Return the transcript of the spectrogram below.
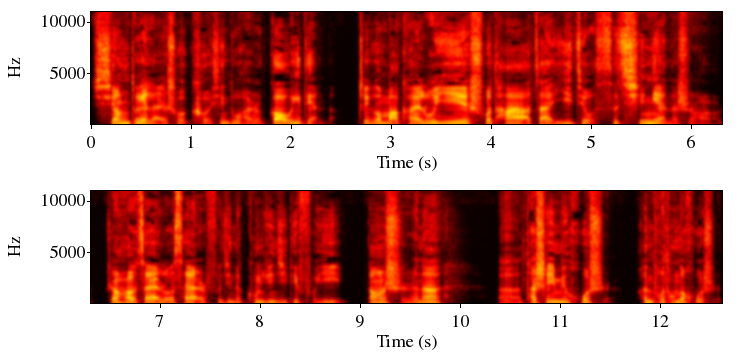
相对来说可信度还是高一点的。这个马克·艾路伊说，他啊，在一九四七年的时候，正好在罗塞尔附近的空军基地服役。当时呢，呃，他是一名护士，很普通的护士。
